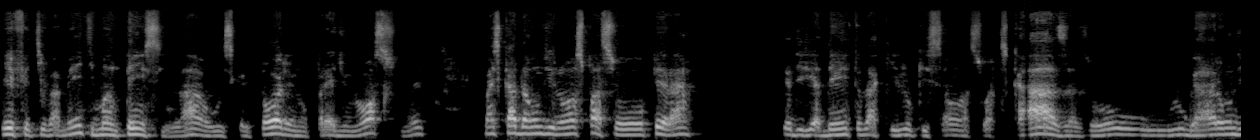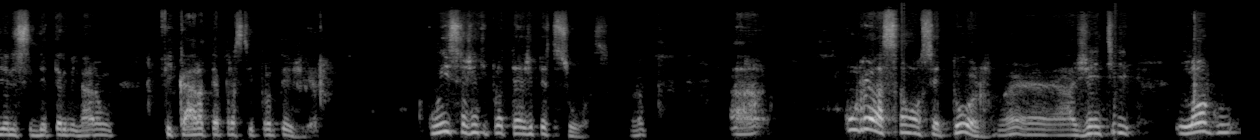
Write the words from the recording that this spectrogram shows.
efetivamente, mantém-se lá o escritório no prédio nosso, né? mas cada um de nós passou a operar, eu diria, dentro daquilo que são as suas casas ou o lugar onde eles se determinaram ficar até para se proteger. Com isso, a gente protege pessoas. Né? Com relação ao setor, né, a gente, logo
